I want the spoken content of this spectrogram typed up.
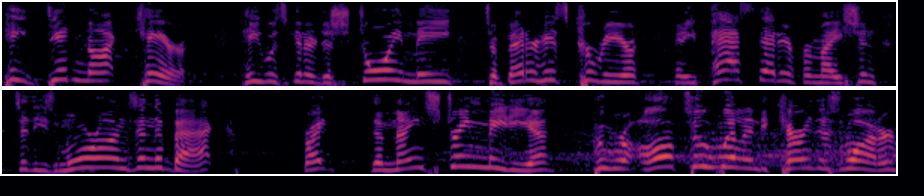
He did not care. He was going to destroy me to better his career. And he passed that information to these morons in the back right? The mainstream media, who were all too willing to carry this water.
